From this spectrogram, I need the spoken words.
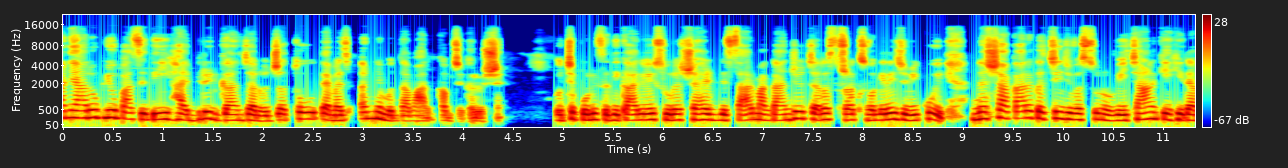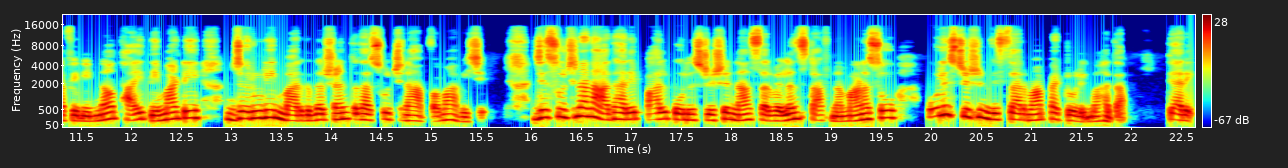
અને આરોપીઓ પાસેથી હાઇબ્રિડ ગાંજાનો જથ્થો તેમજ અન્ય મુદ્દામાલ કબજે કર્યો છે. ઉચ્ચ પોલીસ અધિકારીઓએ સુરત શહેર વિસ્તારમાં ગાંજો, ચરસ, ડ્રગ્સ વગેરે જેવી કોઈ નશાકારક ચીજ વસ્તુનું વેચાણ કે હેરાફેરી ન થાય તે માટે જરૂરી માર્ગદર્શન તથા સૂચના આપવામાં આવી છે. જે સૂચનાના આધારે પાલ પોલીસ સ્ટેશનના સર્વેલન્સ સ્ટાફના માણસો પોલીસ સ્ટેશન વિસ્તારમાં પેટ્રોલિંગમાં હતા. ત્યારે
